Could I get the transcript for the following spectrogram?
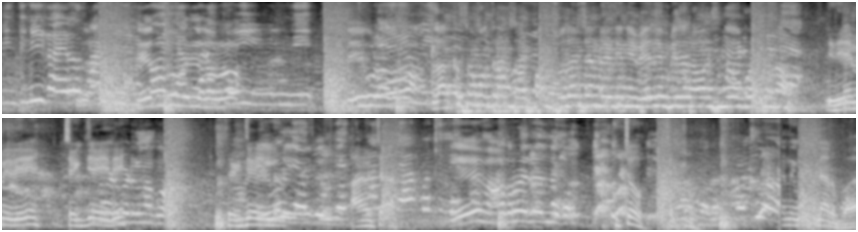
పింఛనీ కాయలు లక్క సముద్రం సర్పంచ్ సుదర్శన్ రెడ్డిని వేదిక మీద రావాల్సిందిగా కోరుతున్నాం. ఇదేమిది? చెక్ చేయి ఇది. చెక్ చేయి ఆమె చా- కూర్చో చెప్తాను ఎందుకు పెట్టినారు బా?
